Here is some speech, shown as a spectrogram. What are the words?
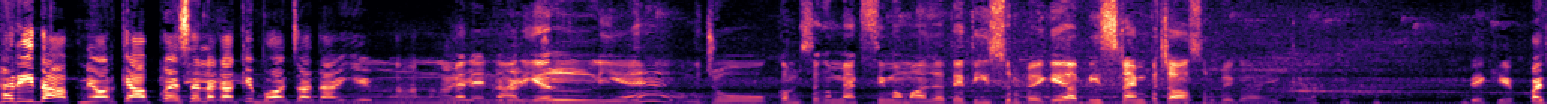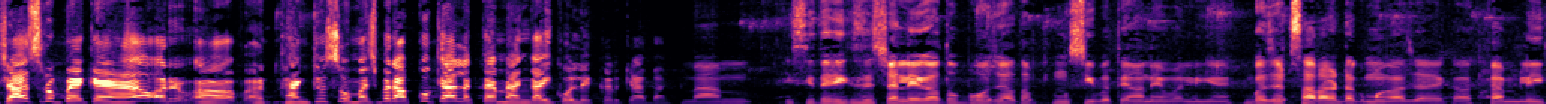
खरीदा आपने और क्या आपको ऐसा लगा कि बहुत ज़्यादा ये मैंने नारियल लिए हैं जो कम से कम मैक्सिमम आ जाते हैं तीस रुपए के अभी इस टाइम पचास रुपए का एक है। देखिए पचास रुपए के हैं और थैंक यू सो मच पर आपको क्या लगता है महँगाई को लेकर क्या बात? मैम इसी तरीके से चलेगा तो बहुत ज़्यादा मुसीबतें आने वाली हैं। बजट सारा डगमगा जाएगा फैमिली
